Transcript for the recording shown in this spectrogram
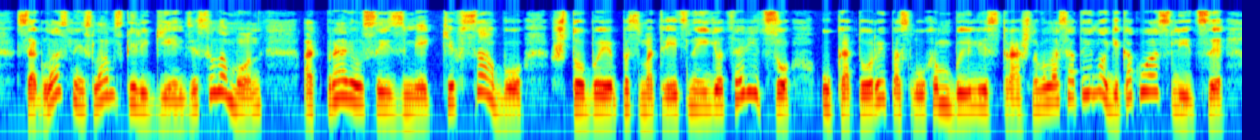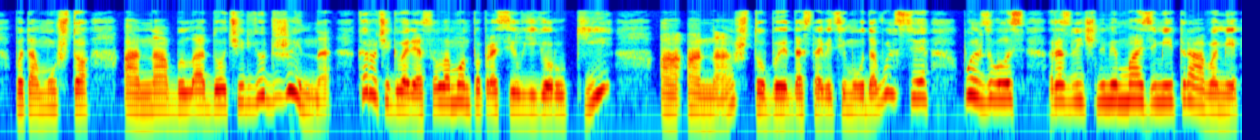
— «согласно исламской легенде, Соломон отправился из Мекки в Сабу, чтобы посмотреть на ее царицу, у которой, по слухам, были страшно волосатые ноги, как у ослицы, потому что она была дочерью Джинна. Короче говоря, Соломон попросил ее руки, а она, чтобы доставить ему удовольствие, пользовалась различными мазями и травами,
